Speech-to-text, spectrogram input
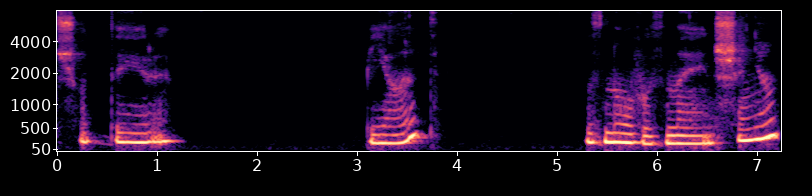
чотири, п'ять, знову зменшення.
